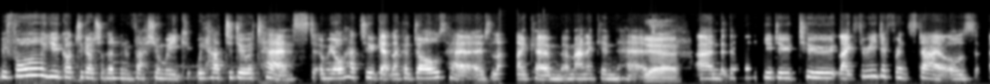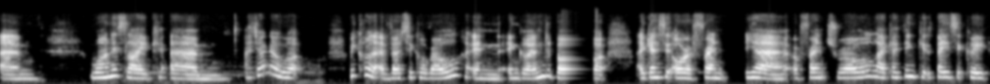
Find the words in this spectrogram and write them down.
before you got to go to London Fashion Week, we had to do a test and we all had to get like a doll's head, like um, a mannequin head. Yeah. And then you do two, like three different styles. Um, one is like, um, I don't know what we call it a vertical roll in England, but, but I guess it, or a French, yeah, a French roll. Like I think it's basically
